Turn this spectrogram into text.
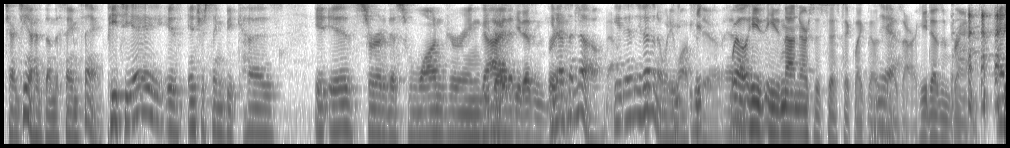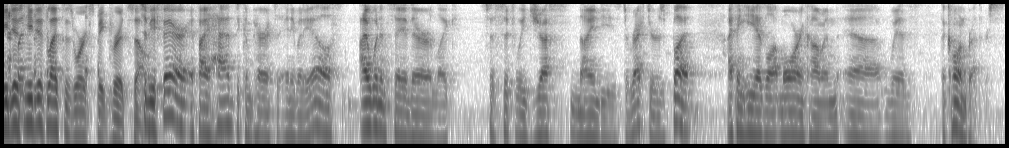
Tarantino has done the same thing. PTA is interesting because it is sort of this wandering guy do- that he doesn't brand. he doesn't know. No. He doesn't. He doesn't know what he wants He- to do. And- well, he's he's not narcissistic like those Yeah. guys are. He doesn't brand. he just he just lets his work speak for itself. to be fair, if I had to compare it to anybody else, I wouldn't say they're like specifically just '90s directors, but I think he has a lot more in common uh, with the Coen Brothers,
